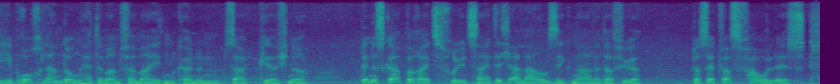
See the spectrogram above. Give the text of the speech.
Die Bruchlandung hätte man vermeiden können, sagt Kirchner. Denn es gab bereits frühzeitig Alarmsignale dafür, dass etwas faul ist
